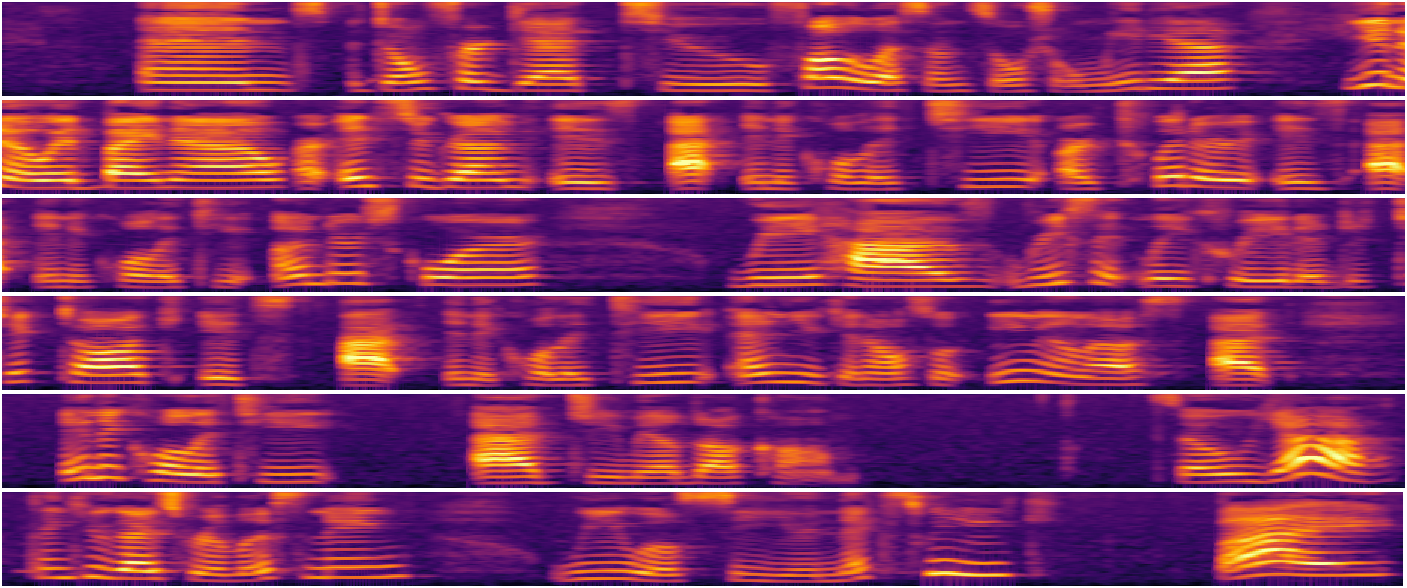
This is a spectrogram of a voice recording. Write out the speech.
And don't forget to follow us on social media. You know it by now. Our Instagram is at inequality. Our Twitter is at inequality underscore. We have recently created a TikTok. It's at inequality. And you can also email us at inequality at gmail.com. So, yeah, thank you guys for listening. We will see you next week. Bye.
